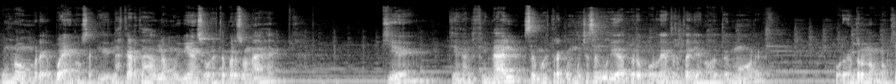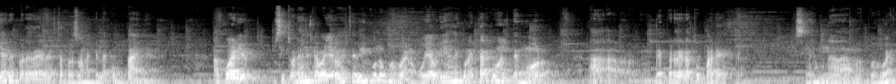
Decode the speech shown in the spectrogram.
un hombre, bueno, o sea, aquí las cartas hablan muy bien sobre este personaje quien, quien al final se muestra con mucha seguridad, pero por dentro está lleno de temores. Por dentro no, no quiere perder a esta persona que le acompaña. Acuario, si tú eres el caballero de este vínculo, pues bueno, hoy habrías de conectar con el temor de perder a tu pareja. Si eres una dama, pues bueno,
